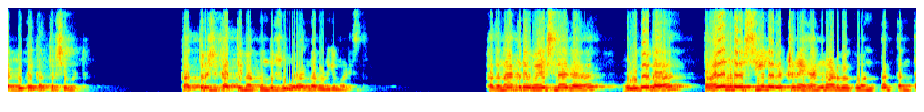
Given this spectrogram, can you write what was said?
ಎಡ್ಡು ಕೈ ಕತ್ತರಿಸಿ ಬಿಟ್ಟ. ಕತ್ತರಿಸಿ ಕತ್ತಿ ಮ್ಯಾಗ ಕುಂದ್ರಿಸಿ ಊರಾಗ ಮೆರವಣಿಗೆ ಮಾಡಿಸ್ತ. ಹದಿನಾಲ್ಕನೇ ವಯಸ್ಸಿನಾಗ ಹುಡುಗಗ ತಾಯಂದ ಶೀಲ ರಕ್ಷಣೆ ಹೆಂಗ್ ಮಾಡ್ಬೇಕು ಅಂತಕ್ಕಂತ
